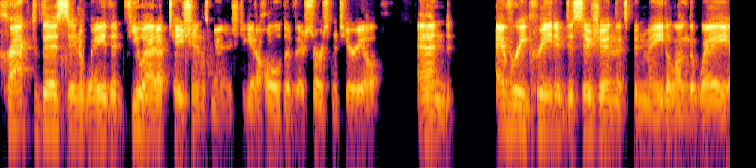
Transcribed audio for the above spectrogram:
cracked this in a way that few adaptations managed to get a hold of their source material, and every creative decision that's been made along the way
